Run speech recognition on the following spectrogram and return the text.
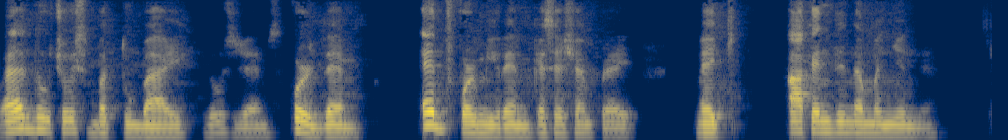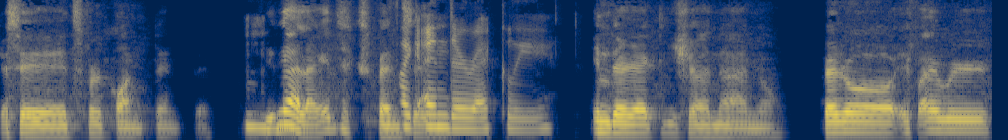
I have no choice but to buy those gems for them. And for me rin. Kasi syempre, may akin din naman yun eh. Kasi it's for content. Eh. Yun nga hmm lang, it's Like expensive. indirectly. Indirectly siya na ano. Pero if I were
